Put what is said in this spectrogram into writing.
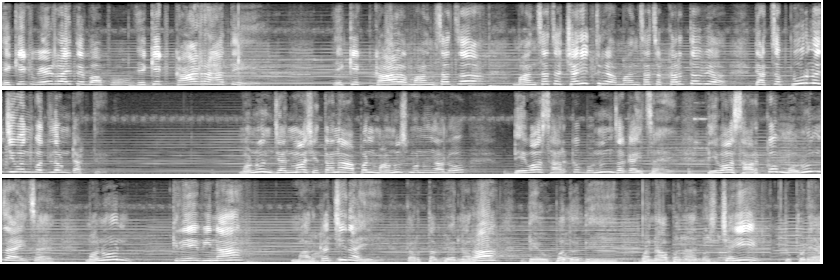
एक एक वेळ राहते बापू. एक एक काळ राहते. एक एक काळ माणसाचं माणसाचं चरित्र माणसाचं कर्तव्य त्याचं पूर्ण जीवन बदलवून टाकते. म्हणून जन्मास येताना आपण माणूस म्हणून आलो देवासारखं बनून जगायचं आहे. देवासारखं मरून जायचं आहे. म्हणून क्रियेविना मार्गाची नाही. कर्तव्य नरा देवपद देई बना बना निश्चयी तुकड्या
